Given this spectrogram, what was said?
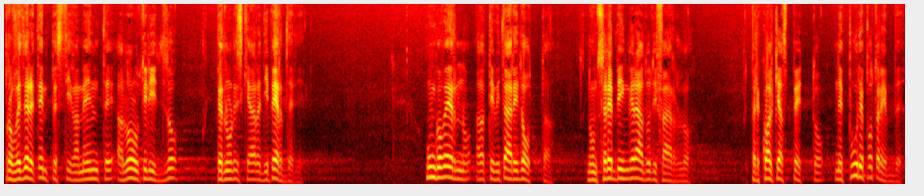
provvedere tempestivamente al loro utilizzo per non rischiare di perderli. Un governo all'attività ridotta non sarebbe in grado di farlo, per qualche aspetto neppure potrebbe,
